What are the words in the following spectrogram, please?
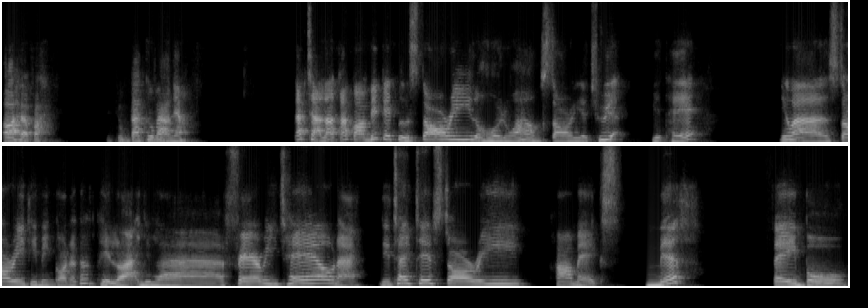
rồi được rồi Thì chúng ta cứ vào nhá chắc chắn là các con biết cái từ story rồi đúng không? Story là chuyện biết thế. Nhưng mà story thì mình có các thể loại như là fairy tale này detective story comics myth fable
